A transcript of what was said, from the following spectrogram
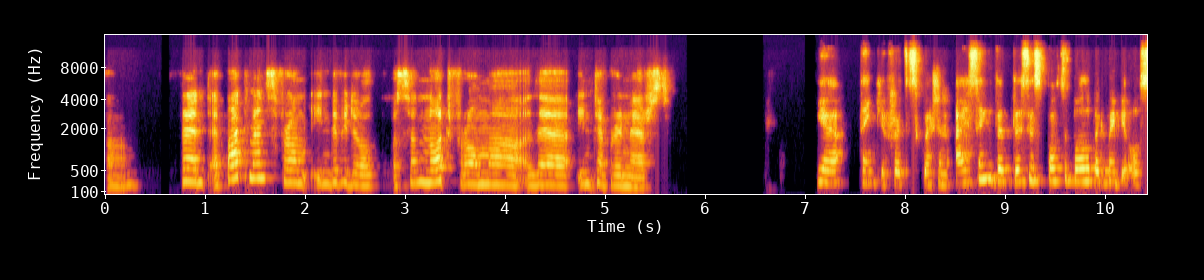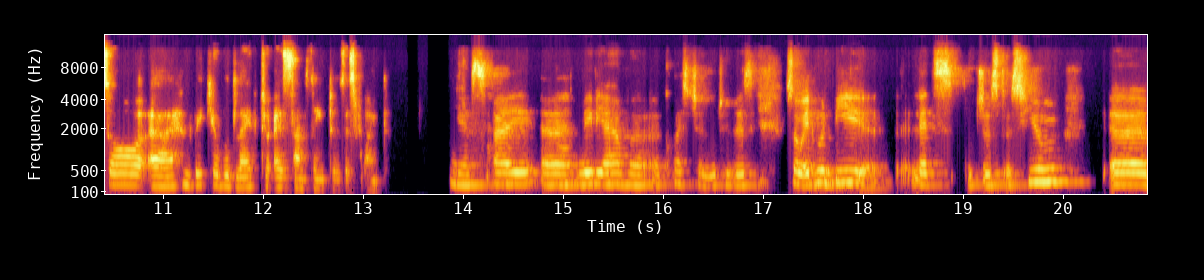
Uh, rent apartments from individual person, not from the entrepreneurs. Yeah, thank you for this question. I think that this is possible, but maybe also uh, Henrike would like to add something to this point. Yes, I uh, maybe I have a, a, question to this. So it would be, let's just assume uh,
